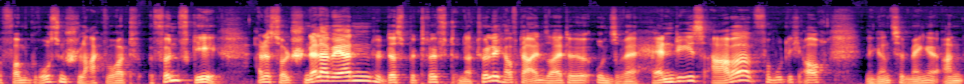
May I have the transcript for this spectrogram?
vom großen großen Schlagwort 5G. Alles soll schneller werden. Das betrifft natürlich auf der einen Seite unsere Handys, aber vermutlich auch eine ganze Menge an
